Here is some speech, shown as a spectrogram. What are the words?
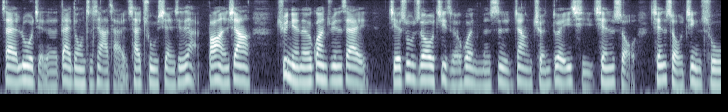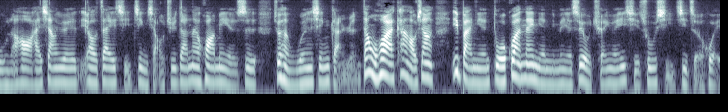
在洛姐的带动之下才才出现。其实包含像去年的冠军赛结束之后记者会，你们是这样全队一起牵手牵手进出，然后还相约要在一起进小巨蛋，那画面也是就很温馨感人。但我后来看，好像一百年夺冠那一年，你们也是有全员一起出席记者会，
